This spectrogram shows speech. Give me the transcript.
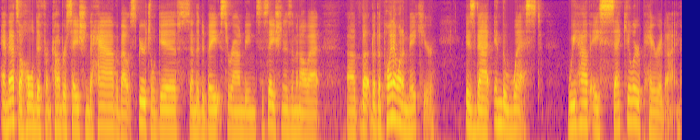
And that's a whole different conversation to have about spiritual gifts and the debate surrounding cessationism and all that. Uh, but, but the point I want to make here is that in the West, we have a secular paradigm.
